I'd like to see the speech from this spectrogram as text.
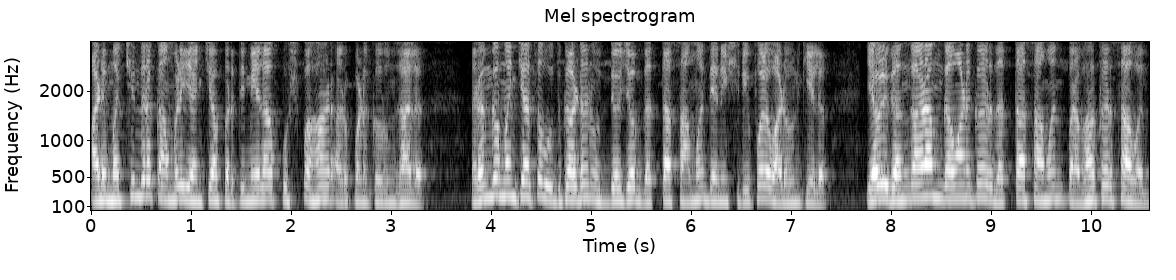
आणि मच्छिंद्र कांबळी यांच्या प्रतिमेला पुष्पहार अर्पण करून झालं. रंगमंचाचं उद्घाटन उद्योजक दत्ता सामंत यांनी श्रीफळ वाढवून केलं. यावेळी गंगाराम गवाणकर दत्ता सामंत प्रभाकर सावंत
